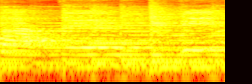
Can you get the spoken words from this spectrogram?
svarta vatten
